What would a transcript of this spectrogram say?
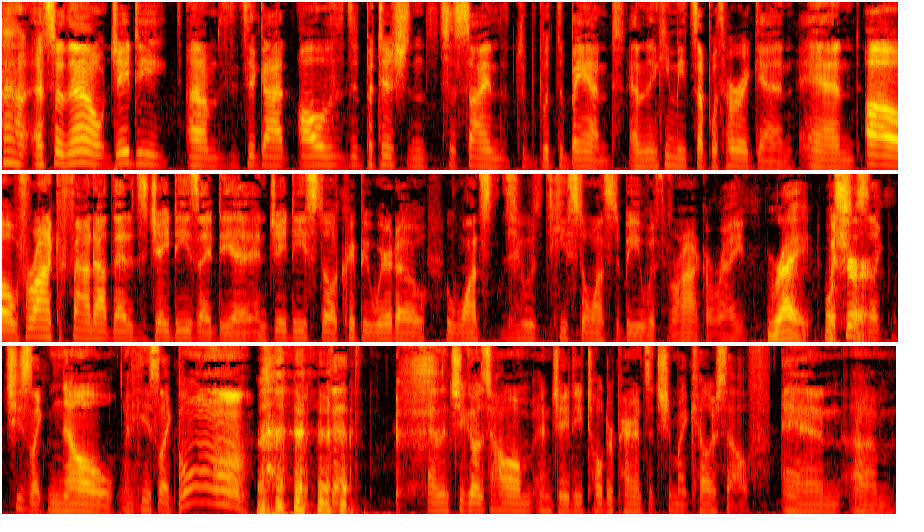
And so now JD um, they got all of the petitions to sign with the band, and then he meets up with her again. And oh, Veronica found out that it's JD's idea, and JD's still a creepy weirdo who wants who he still wants to be with Veronica, right? Right. Well, but sure. she's like she's like no, and he's like, that- and then she goes home, and JD told her parents that she might kill herself, and um,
